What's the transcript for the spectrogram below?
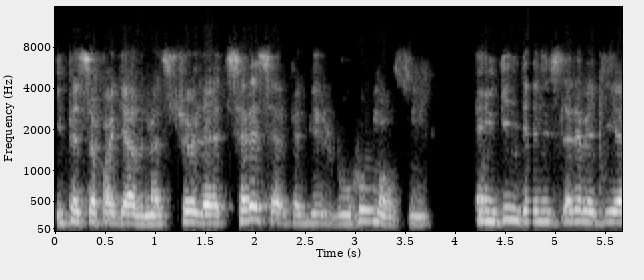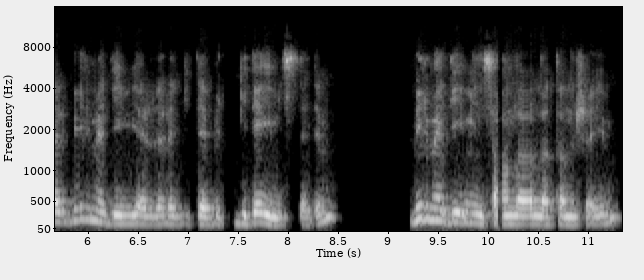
ipe sapa gelmez, şöyle sere serpe bir ruhum olsun. Engin denizlere ve diğer bilmediğim yerlere gide, gideyim istedim. Bilmediğim insanlarla tanışayım.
